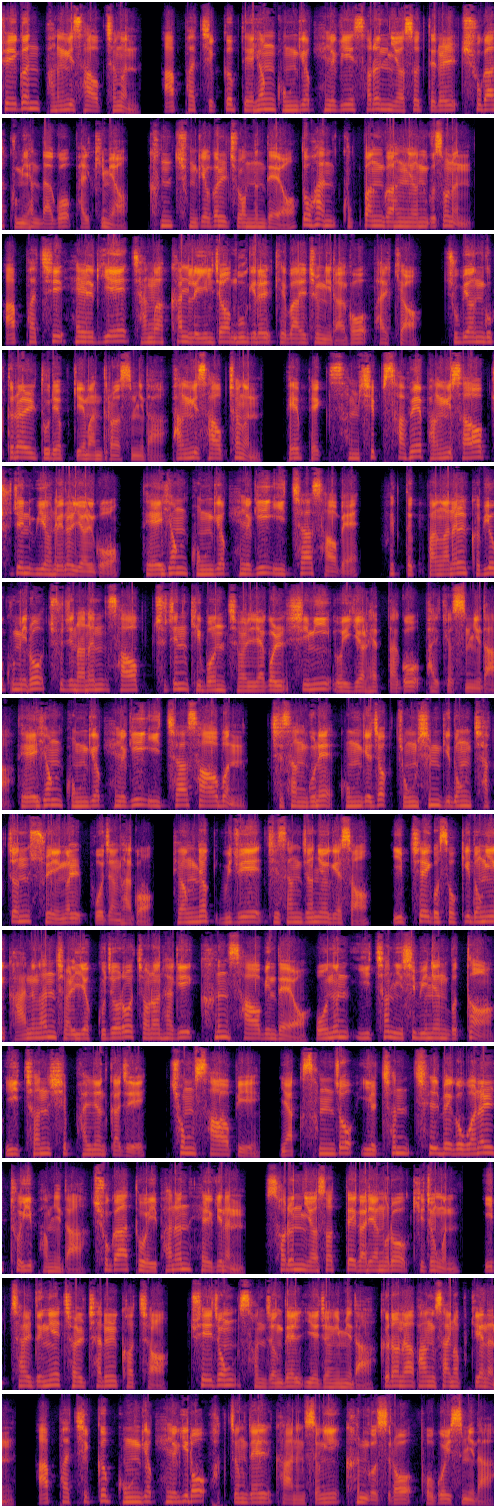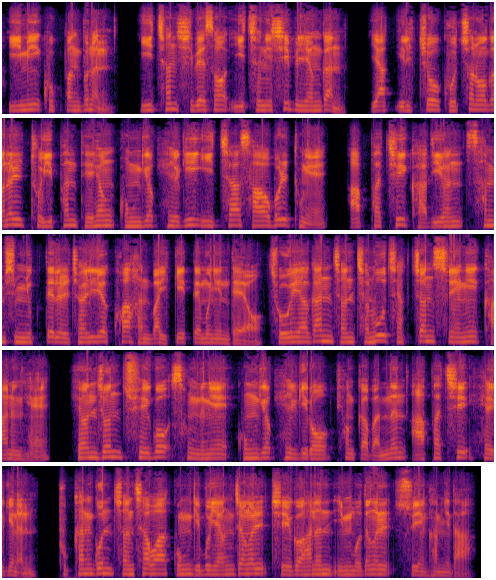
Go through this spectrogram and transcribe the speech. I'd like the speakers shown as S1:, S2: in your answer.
S1: 최근 방위사업청은 아파치급 대형 공격 헬기 36대를 추가 구매한다고 밝히며 큰 충격을 줬는데요. 또한 국방과학연구소는 아파치 헬기의 장악한 레이저 무기를 개발 중이라고 밝혀 주변국들을 두렵게 만들었습니다. 방위사업청은 배134회 방위사업 추진위원회를 열고 대형 공격 헬기 2차 사업의 획득 방안을 급유 구미로 추진하는 사업 추진 기본 전략을 심의 의결했다고 밝혔습니다. 대형 공격 헬기 2차 사업은 지상군의 공개적 중심기동 작전 수행을 보장하고 병력 위주의 지상 전역에서 입체 고속 기동이 가능한 전력 구조로 전환하기 큰 사업인데요. 오는 2022년부터 2018년까지 총 사업이 약 3조 1,700억 원을 투입합니다. 추가 도입하는 헬기는 36대가량으로 기종은 입찰 등의 절차를 거쳐 최종 선정될 예정입니다. 그러나 방산업계는 아파치급 공격 헬기로 확정될 가능성이 큰 것으로 보고 있습니다. 이미 국방부는 2010에서 2021년간 약 1조 9천억 원을 투입한 대형 공격 헬기 2차 사업을 통해 아파치 가디언 36대를 전력화한 바 있기 때문인데요. 조야간 전천 후 작전 수행이 가능해 현존 최고 성능의 공격 헬기로 평가받는 아파치 헬기는 북한군 전차와 공기부 양정을 제거하는 임무 등을 수행합니다.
